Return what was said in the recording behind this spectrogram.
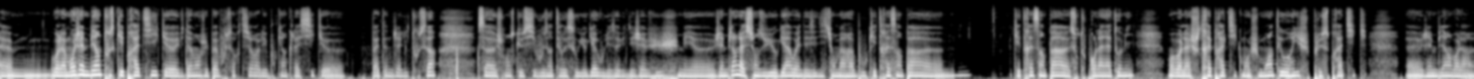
Euh, voilà, moi j'aime bien tout ce qui est pratique. Euh, évidemment, je vais pas vous sortir les bouquins classiques, euh, Patanjali, tout ça. Ça, je pense que si vous vous intéressez au yoga, vous les avez déjà vus. Mais j'aime bien la science du yoga, ouais, des éditions Marabout, qui est très sympa qui est très sympa, surtout pour l'anatomie. Moi, voilà, je suis très pratique. Moi, je suis moins théorie, je suis plus pratique. J'aime bien, voilà,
